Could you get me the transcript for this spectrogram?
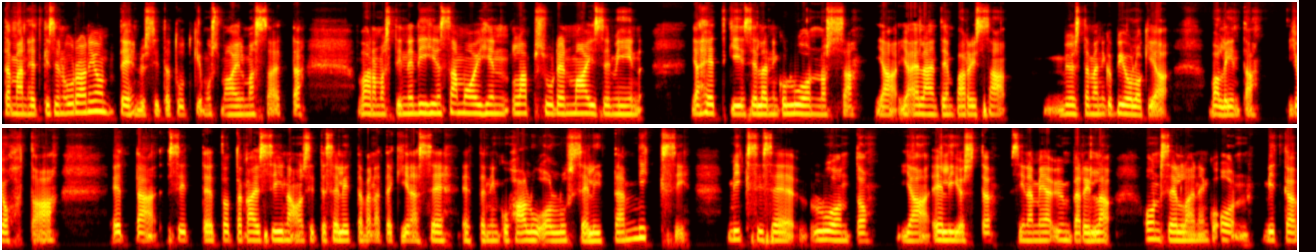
tämänhetkisen urani on tehnyt sitä tutkimusmaailmassa, että varmasti ne niihin samoihin lapsuuden maisemiin ja hetkiin siellä niin kuin luonnossa ja, ja eläinten parissa myös tämä niin biologia-valinta johtaa. Että sitten totta kai siinä on sitten selittävänä tekijänä se, että niin kuin halu ollut selittää miksi, miksi se luonto ja eliöstö siinä meidän ympärillä on sellainen kuin on, mitkä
